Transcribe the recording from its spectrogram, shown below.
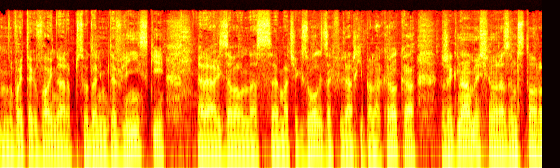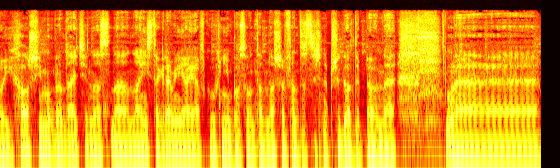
Wojtek Wojnar, pseudonim Dewliński. Realizował nas e, Maciek Złoch, za chwilę Archipelag Roka. Żegnamy się razem z Toro i Hoshim. Oglądajcie nas na, na Instagramie Jaja w Kuchni, bo są tam nasze fantastyczne przygody pełne... E,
